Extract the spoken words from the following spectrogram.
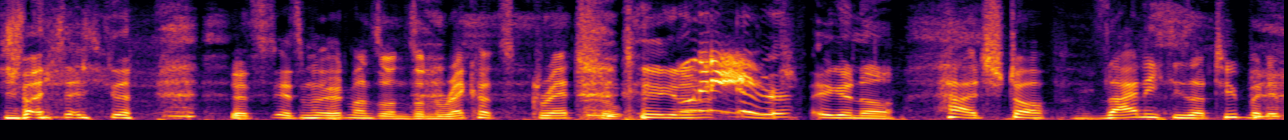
Ich weiß ehrlich gesagt. Jetzt, jetzt hört man so, einen- so einen Record-Scratch. Genau. genau. halt, stopp. Sei nicht dieser Typ mit dem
